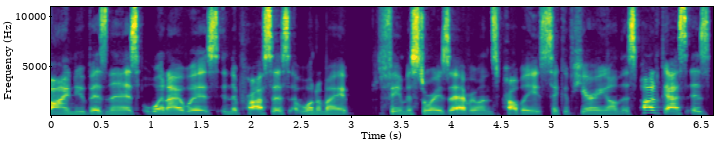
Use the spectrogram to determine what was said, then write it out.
find new business. When I was in the process, of one of my famous stories that everyone's probably sick of hearing on this podcast is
